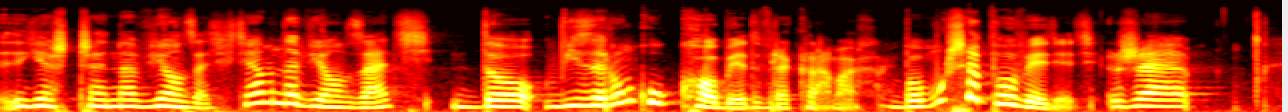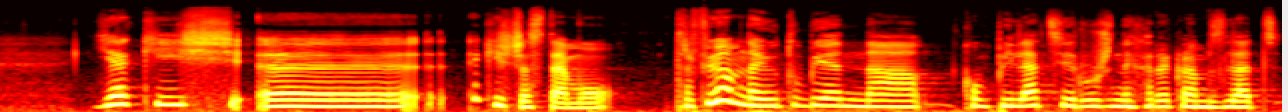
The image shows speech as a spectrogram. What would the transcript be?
jeszcze nawiązać? Chciałam nawiązać do wizerunku kobiet w reklamach, bo muszę powiedzieć, że jakiś, e, jakiś czas temu trafiłam na YouTubie na kompilację różnych reklam z lat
